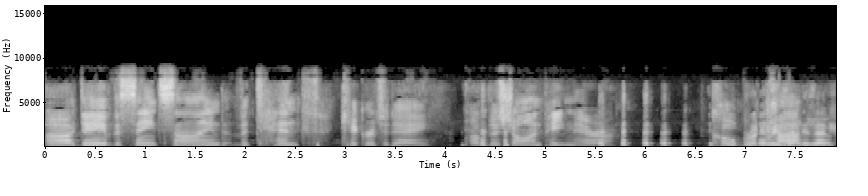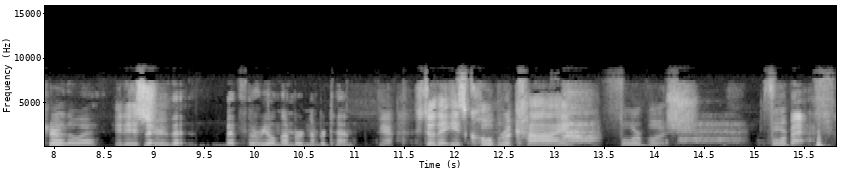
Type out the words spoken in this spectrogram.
Uh, Dave, the Saints signed the 10th kicker today of the Sean Payton era. Cobra Wait, is Kai. that, is that true? by the way. It is That- true. that- that's the real number, number ten. Yeah. So that is Cobra Kai Forbush. Forbath.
